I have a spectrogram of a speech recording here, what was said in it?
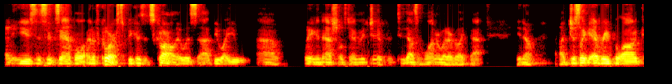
and he used this example. And of course, because it's Carl, it was uh, BYU uh, winning a national championship in 2001 or whatever like that. You know, uh, just like every blog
